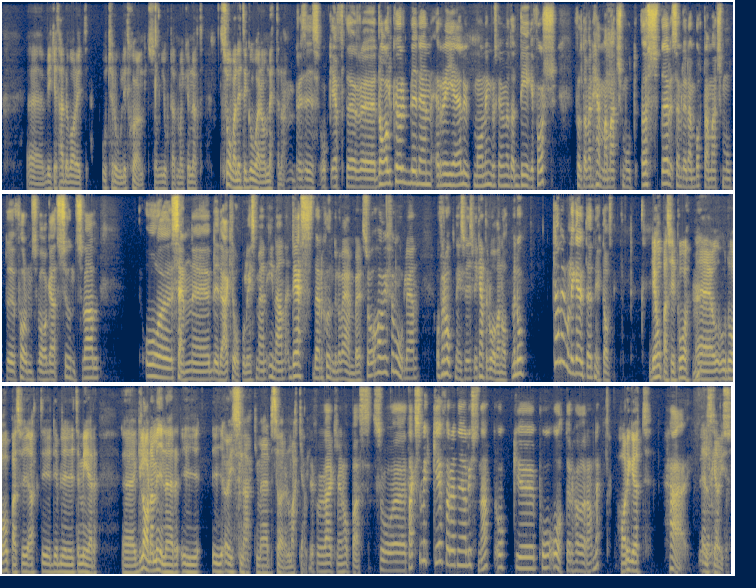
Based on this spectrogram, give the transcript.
Eh, vilket hade varit otroligt skönt som gjort att man kunnat sova lite godare om nätterna. Mm, precis. Och efter eh, Dalkurd blir det en rejäl utmaning. Då ska vi möta Degerfors. Följt av en hemmamatch mot Öster. Sen blir det en bortamatch mot eh, formsvaga Sundsvall. Och sen eh, blir det Akropolis. Men innan dess, den 7 november, så har vi förmodligen och förhoppningsvis, vi kan inte lova något, men då kan det nog ligga ute ett nytt avsnitt. Det hoppas vi på. Mm. Eh, och och då hoppas vi att det, det blir lite mer eh, glada miner i, i öjsnack med Sören och Mackan. Det får vi verkligen hoppas. Så eh, tack så mycket för att ni har lyssnat och eh, på återhörande. Ha det gött! Hej! Älskar ÖIS!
